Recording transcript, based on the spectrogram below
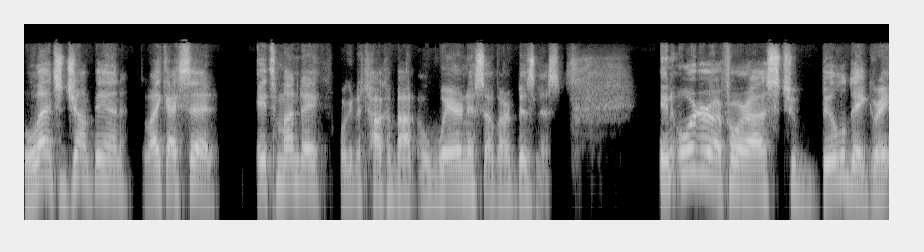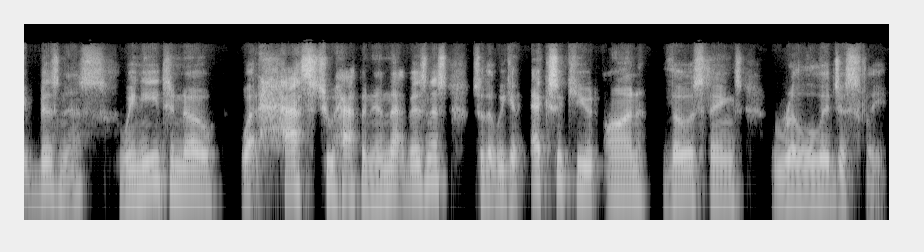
let's jump in. Like I said, it's Monday. We're going to talk about awareness of our business. In order for us to build a great business, we need to know what has to happen in that business so that we can execute on those things religiously.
